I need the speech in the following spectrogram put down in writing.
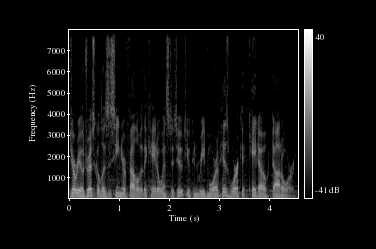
Jerry O'Driscoll is a senior fellow at the Cato Institute. You can read more of his work at cato.org.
